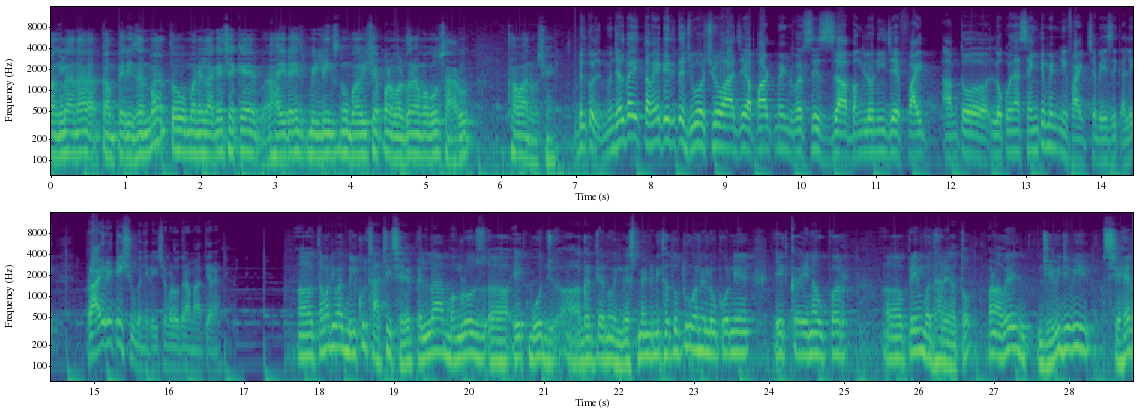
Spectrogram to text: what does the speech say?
બંગલાના કમ્પેરિઝનમાં તો મને લાગે છે કે હાઈ રાઇઝ બિલ્ડિંગ્સનું ભવિષ્ય પણ વડોદરામાં બહુ સારું થવાનું છે. બિલકુલ. મુંજલભાઈ, તમે કઈ રીતે જુઓ છો આ જે અપાર્ટમેન્ટ વર્સિસ બંગલોની જે ફાઇટ આમ તો લોકોના સેન્ટિમેન્ટની ફાઇટ છે બેઝિકલી પ્રાયોરિટી શું બની રહી છે વડોદરામાં અત્યારે? તમારી વાત બિલકુલ સાચી છે. પહેલાં બંગલોઝ એક બહુ જ અગત્યનું ઇન્વેસ્ટમેન્ટ બી થતું હતું અને લોકોને એક એના ઉપર પ્રેમ વધારે હતો. પણ હવે જેવી જેવી શહેર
